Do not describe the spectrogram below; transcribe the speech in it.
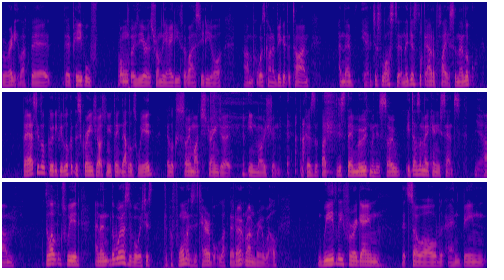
already. Like they're, they're people from those eras, from the 80s for Vice City or um, was kind of big at the time. And they've yeah, just lost it. And they just look out of place. And they look, they actually look good. If you look at the screenshots and you think that looks weird, they look so much stranger in motion because like just their movement is so it doesn't make any sense. Yeah. Um, the lot looks weird, and then the worst of all is just the performance is terrible. Like they don't run very well. Weirdly, for a game that's so old and been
